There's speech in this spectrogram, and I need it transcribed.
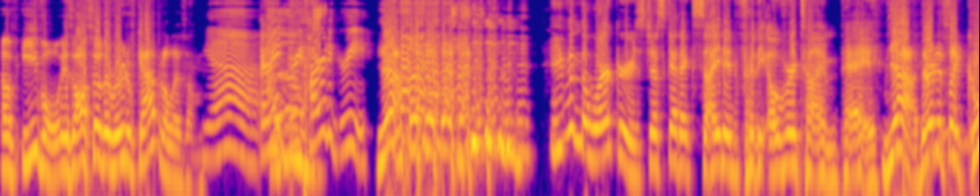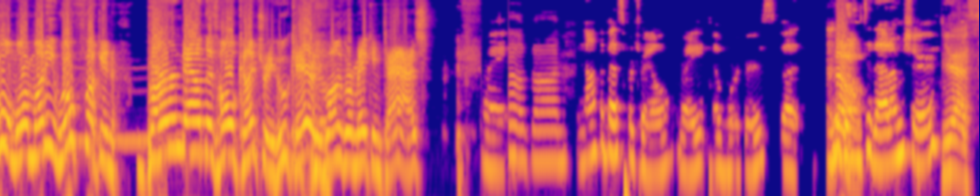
of evil is also the root of capitalism. Yeah, And- I agree. Hard agree. Yeah. Even the workers just get excited for the overtime pay. Yeah, they're just like, cool, more money. We'll fucking burn down this whole country. Who cares as long as we're making cash? Right. Oh god. Not the best portrayal, right, of workers, but we'll No. get into that, I'm sure. Yes.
